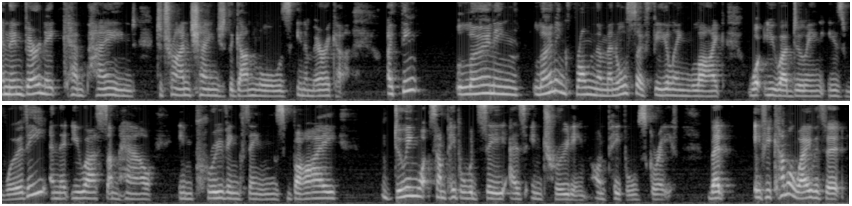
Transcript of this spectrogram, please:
And then Veronique campaigned to try and change the gun laws in America. I think learning learning from them and also feeling like what you are doing is worthy and that you are somehow improving things by doing what some people would see as intruding on people's grief. But if you come away with it,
